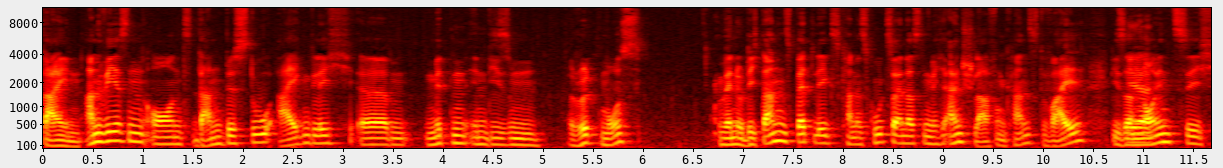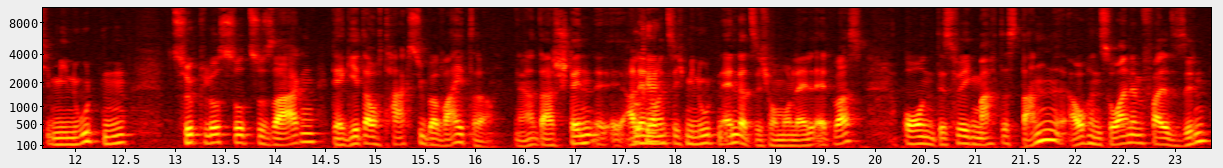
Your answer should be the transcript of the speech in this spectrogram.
dein Anwesen und dann bist du eigentlich ähm, mitten in diesem Rhythmus wenn du dich dann ins Bett legst, kann es gut sein, dass du nicht einschlafen kannst, weil dieser yeah. 90 Minuten Zyklus sozusagen, der geht auch tagsüber weiter. Ja, da ständ, äh, alle okay. 90 Minuten ändert sich hormonell etwas und deswegen macht es dann auch in so einem Fall Sinn,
